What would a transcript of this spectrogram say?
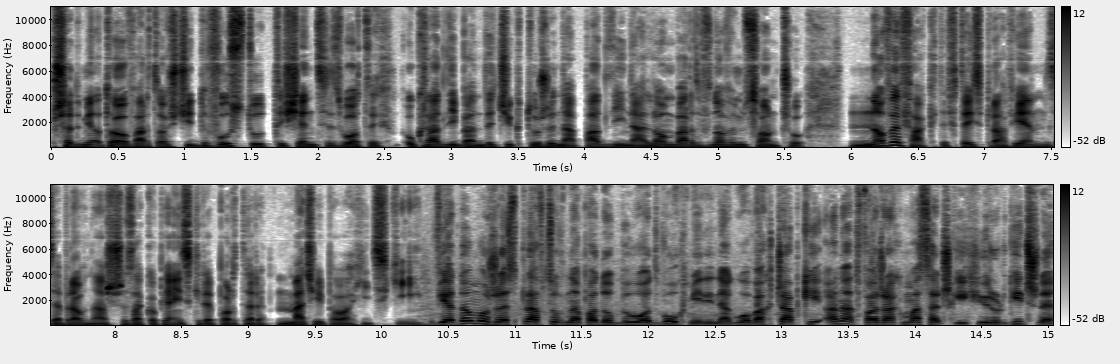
Przedmioty o wartości 200 tysięcy złotych ukradli bandyci, którzy na napadli na Lombard w Nowym Sączu. Nowe fakty w tej sprawie zebrał nasz zakopiański reporter Maciej Pałachicki. Wiadomo, że sprawców napadu było dwóch. Mieli na głowach czapki, a na twarzach maseczki chirurgiczne.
